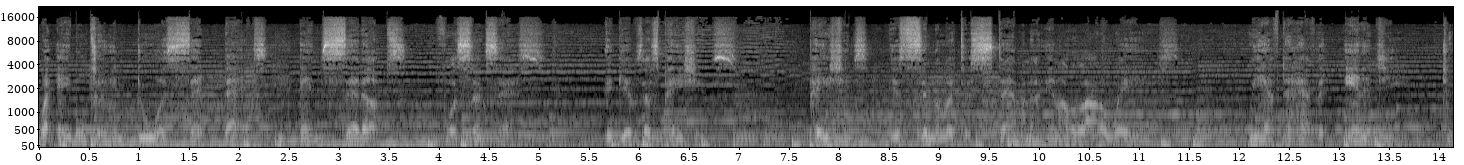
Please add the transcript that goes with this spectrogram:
we're able to endure setbacks and setups for success. It gives us patience. Patience is similar to stamina in a lot of ways. We have to have the energy to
